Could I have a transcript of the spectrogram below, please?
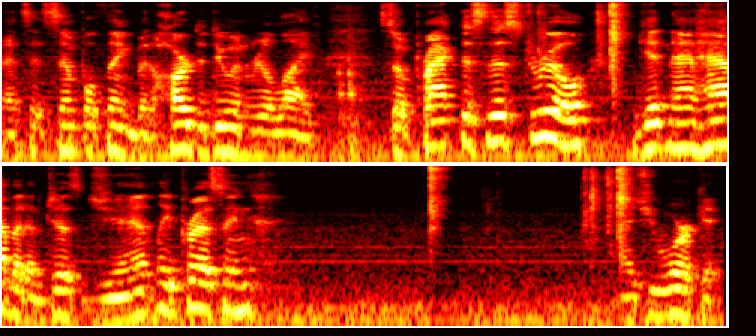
That's a simple thing, but hard to do in real life. So practice this drill, get in that habit of just gently pressing as you work it.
